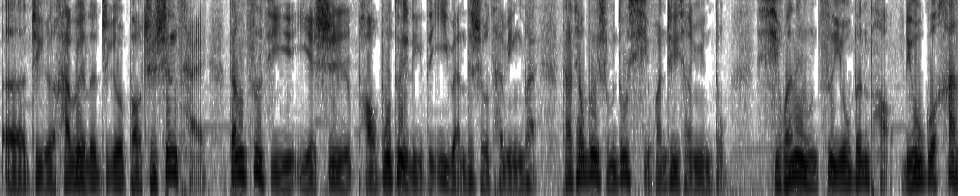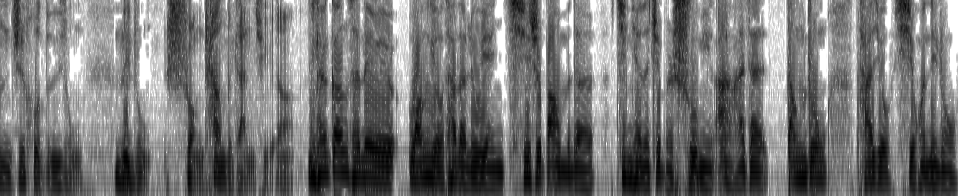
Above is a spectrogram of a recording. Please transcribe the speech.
呃，这个还为了这个保持身材。当自己也是跑步队里的一员的时候，才明白大家为什么都喜欢这项运动，喜欢那种自由奔跑、流过汗之后的那种。那种爽畅的感觉啊！你看刚才那位网友他的留言，其实把我们的今天的这本书名暗还在当中。他就喜欢那种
